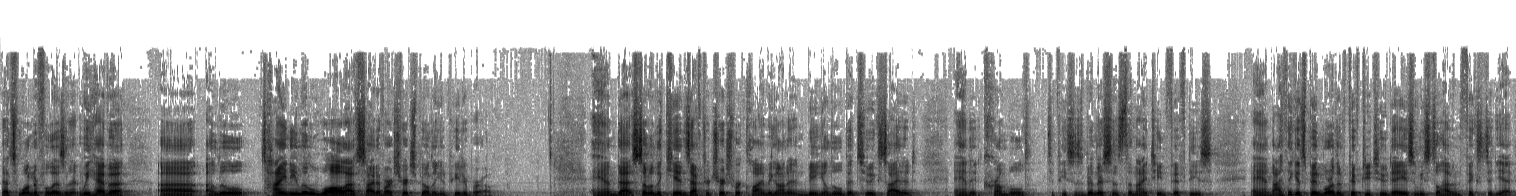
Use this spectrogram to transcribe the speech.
That's wonderful, isn't it? We have a, uh, a little tiny little wall outside of our church building in Peterborough. And uh, some of the kids after church were climbing on it and being a little bit too excited, and it crumbled to pieces. It's been there since the 1950s. And I think it's been more than 52 days and we still haven't fixed it yet.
